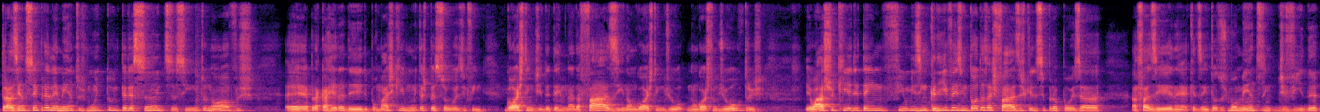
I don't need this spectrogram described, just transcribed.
trazendo sempre elementos muito interessantes, assim, muito novos é, para a carreira dele. Por mais que muitas pessoas, enfim, gostem de determinada fase e não gostem de, não gostam de outras, eu acho que ele tem filmes incríveis em todas as fases que ele se propôs a, a fazer, né? Quer dizer, em todos os momentos de vida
